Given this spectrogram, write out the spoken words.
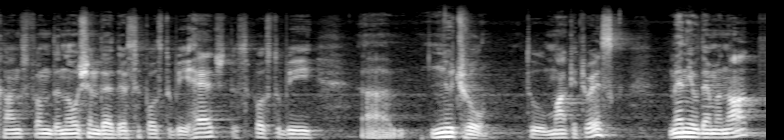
comes from the notion that they're supposed to be hedged, they're supposed to be um, neutral to market risk. Many of them are not,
